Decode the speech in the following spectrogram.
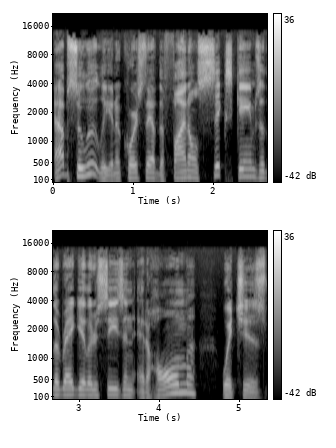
Absolutely. And of course, they have the final six games of the regular season at home, which is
